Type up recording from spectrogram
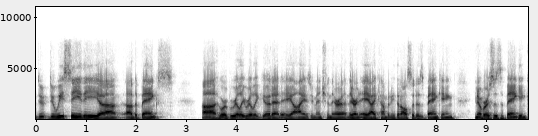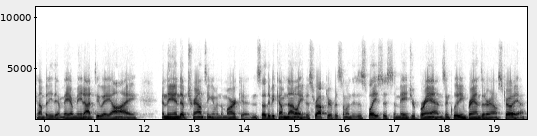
Do do we see the uh, uh the banks? uh, who are really, really good at AI. As you mentioned, they're a, they're an AI company that also does banking. You know, versus a banking company that may or may not do AI, and they end up trouncing them in the market. And so they become not only a disruptor, but someone that displaces some major brands, including brands that are in Australia.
